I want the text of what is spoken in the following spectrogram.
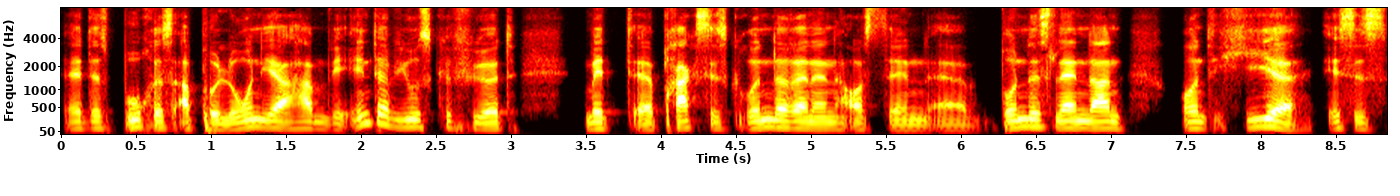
äh, des Buches Apollonia haben wir Interviews geführt mit äh, Praxisgründerinnen aus den Bundesländern. Und hier ist es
